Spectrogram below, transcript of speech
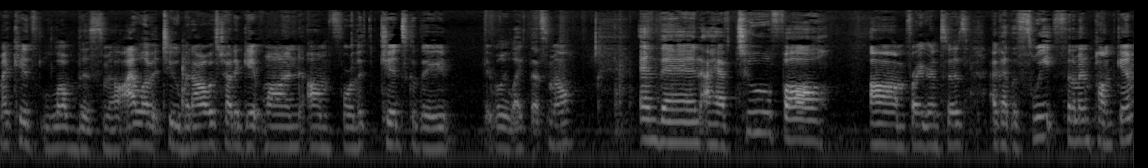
My kids love this smell. I love it too, but I always try to get one um, for the kids because they, they really like that smell. And then I have two fall um, fragrances. I got the Sweet Cinnamon Pumpkin.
